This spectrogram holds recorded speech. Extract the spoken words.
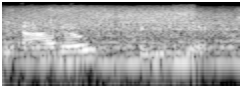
Addo in mix.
